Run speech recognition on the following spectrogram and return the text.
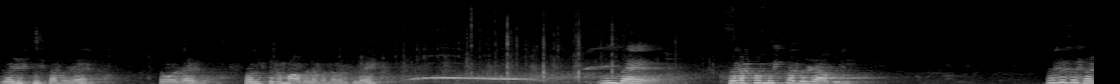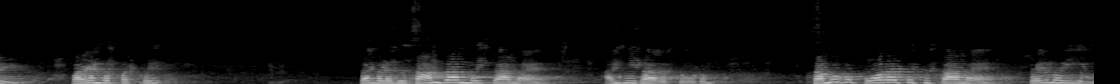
எழுச்சி தமிழர் தோழர் தொல் திருமாவளவன் அவர்களே. இந்த சிறப்புமிக்க விழாவில் விருதுகள் வழங்கப்பட்டு தங்களது சான்றாண்மைக்கான அங்கீகாரத்தோடும் சமூக போராட்டத்துக்கான பெருமையும்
